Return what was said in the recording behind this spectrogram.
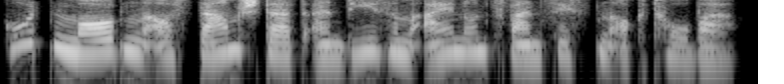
Guten Morgen aus Darmstadt an diesem 21. Oktober.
